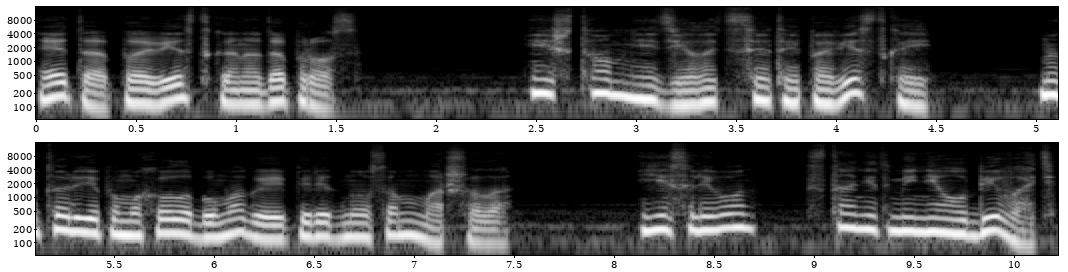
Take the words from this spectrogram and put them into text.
Это повестка на допрос». «И что мне делать с этой повесткой, Наталья помахала бумагой перед носом маршала. «Если он станет меня убивать».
